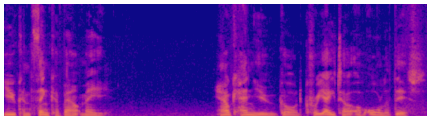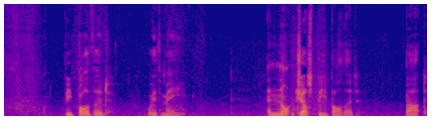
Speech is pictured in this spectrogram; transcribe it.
you can think about me. How can you, God, creator of all of this, be bothered with me and not just be bothered, but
